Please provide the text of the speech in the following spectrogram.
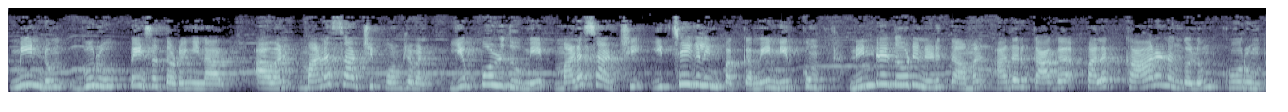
மீண்டும் குரு பேசத் தொடங்கினார். அவன் மனசாட்சி போன்றவன். எப்பொழுதுமே மனசாட்சி இச்சைகளின் பக்கமே நிற்கும். நின்றதோடு நிறுத்தாமல் அதற்காக பல காரணங்களும் கூறும்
